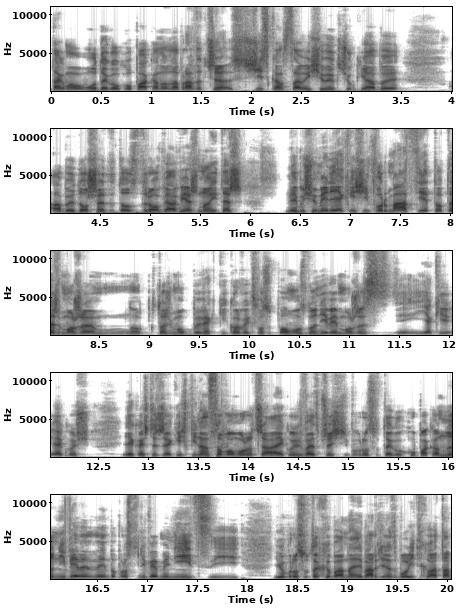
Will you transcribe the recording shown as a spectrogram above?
tak mało młodego chłopaka, no naprawdę ściskam z całej siły kciuki, aby, aby doszedł do zdrowia, wiesz, no i też Gdybyśmy mieli jakieś informacje, to też może no, ktoś mógłby w jakikolwiek sposób pomóc, no nie wiem, może jak, jakoś, jakaś też jakieś finansowo może trzeba jakoś wesprzeć po prostu tego chłopaka, no nie wiemy, my po prostu nie wiemy nic i, i po prostu to chyba najbardziej nas boli, chyba ta,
